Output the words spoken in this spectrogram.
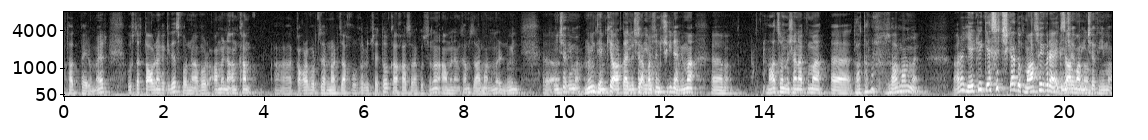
անդադ բերում էր, ուստեղ տարօրինակը գիտես որն է, որ ամեն անգամ կարևոր ձեռնարկ ցախողելուց հետո քաղաքասարակությունը ամեն անգամ զարմանում էր նույն ինչև հիմա? նույն դեմքի արտահայտությամբ, ասենք չգիտեմ, հիմա մացոն նշանակվում է դատավոր զարմանում են Արա երկրի կեսը չկա դուք մասոյի վրա եք զարմանում։ Մինչև հիմա,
